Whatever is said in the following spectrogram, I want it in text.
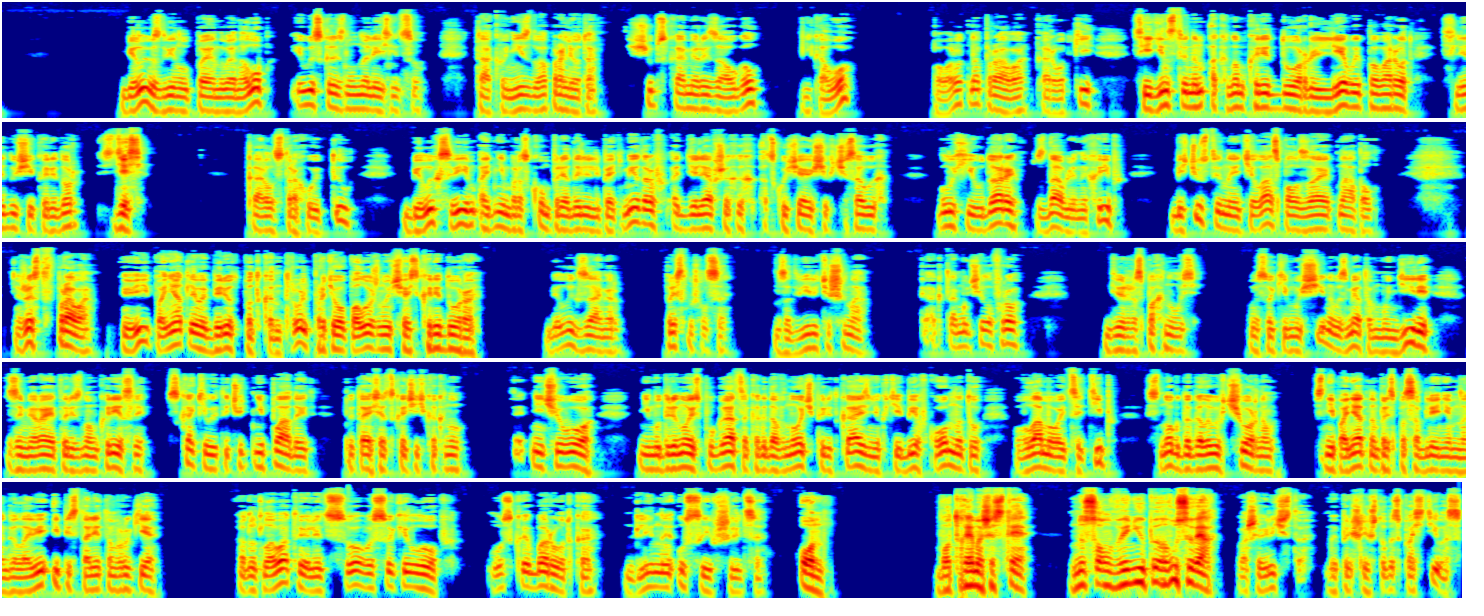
Белых сдвинул ПНВ на лоб и выскользнул на лестницу. Так, вниз два пролета. Щуп с камерой за угол. Никого. Поворот направо, короткий, с единственным окном коридор, левый поворот, следующий коридор здесь. Карл страхует тыл. Белых с Вием одним броском преодолели пять метров, отделявших их от скучающих часовых. Глухие удары, сдавленный хрип, бесчувственные тела сползают на пол. Жест вправо. Ви понятливо берет под контроль противоположную часть коридора. Белых замер, прислушался. За дверью тишина. Как там учила Фро? Дверь распахнулась. Высокий мужчина в измятом мундире замирает в резном кресле, вскакивает и чуть не падает, пытаясь отскочить к окну. Это ничего, не мудрено испугаться, когда в ночь перед казнью к тебе в комнату вламывается тип с ног до головы в черном, с непонятным приспособлением на голове и пистолетом в руке. Одутловатое лицо, высокий лоб, узкая бородка, длинные усы в шильце. Он. «Votre Majesté, nous sommes venus pour vous sauver!» «Ваше Величество, мы пришли, чтобы спасти вас.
